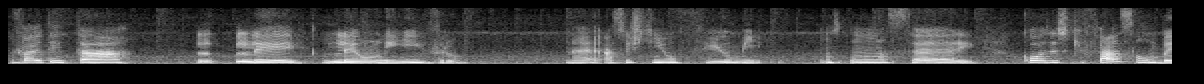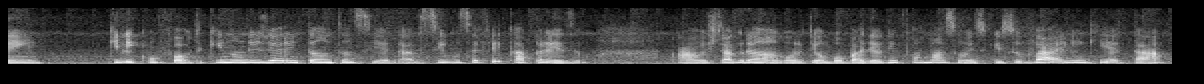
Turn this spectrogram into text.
vai tentar ler, ler um livro, né? Assistir um filme, uma série, coisas que façam bem, que lhe confortem, que não lhe gerem tanta ansiedade. Se você ficar preso ao Instagram, onde tem um bombardeio de informações, isso vai lhe inquietar,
